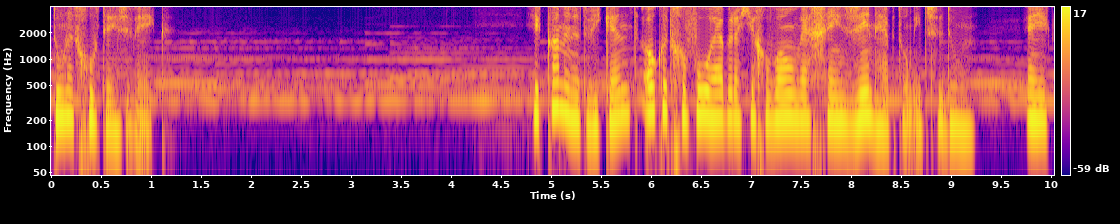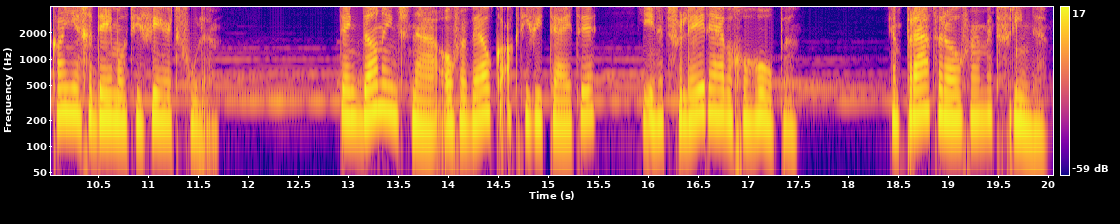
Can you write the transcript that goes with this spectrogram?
doen het goed deze week. Je kan in het weekend ook het gevoel hebben dat je gewoonweg geen zin hebt om iets te doen en je kan je gedemotiveerd voelen. Denk dan eens na over welke activiteiten je in het verleden hebben geholpen en praat erover met vrienden.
